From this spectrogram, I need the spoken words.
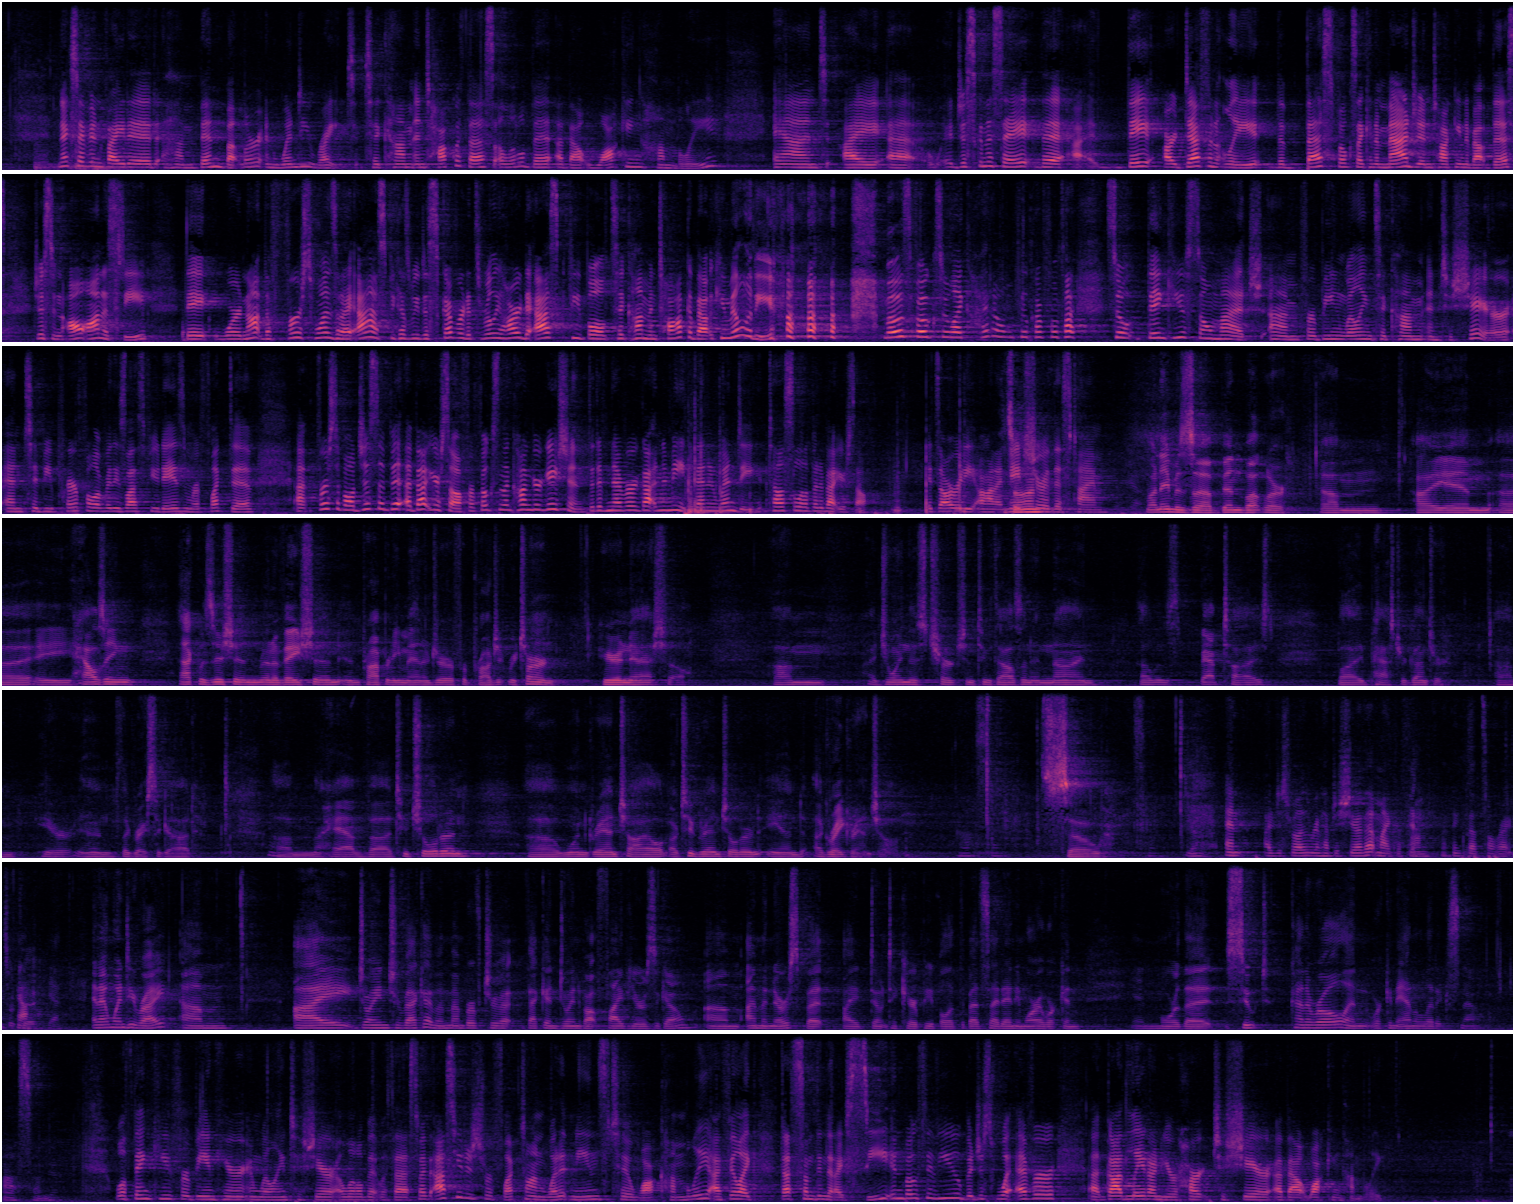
Next, I've invited um, Ben Butler and Wendy Wright to come and talk with us a little bit about walking humbly. And I uh, just going to say that I, they are definitely the best folks I can imagine talking about this, just in all honesty they were not the first ones that I asked because we discovered it's really hard to ask people to come and talk about humility. Most folks are like, I don't feel comfortable talking. So thank you so much um, for being willing to come and to share and to be prayerful over these last few days and reflective. Uh, first of all, just a bit about yourself for folks in the congregation that have never gotten to meet Ben and Wendy. Tell us a little bit about yourself. It's already on. I it's made on. sure this time. My name is uh, Ben Butler. Um, I am uh, a housing acquisition, renovation, and property manager for Project Return here in Nashville. Um, I joined this church in 2009. I was baptized by Pastor Gunter um, here in the grace of God. Um, I have uh, two children, uh, one grandchild, or two grandchildren, and a great grandchild. Awesome. So, yeah. And I just realized we're going to have to share that microphone. Yeah. I think that's all right. Okay. Yeah. yeah. And I'm Wendy Wright. Um, I joined Trevecca. I'm a member of Trevecca and joined about five years ago. Um, I'm a nurse, but I don't take care of people at the bedside anymore. I work in, in more the suit kind of role and work in analytics now. Awesome. Yeah. Well, thank you for being here and willing to share a little bit with us. So, I've asked you to just reflect on what it means to walk humbly. I feel like that's something that I see in both of you, but just whatever uh, God laid on your heart to share about walking humbly.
